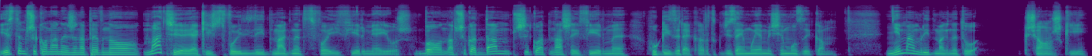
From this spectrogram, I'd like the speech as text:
Jestem przekonany, że na pewno macie jakiś swój lead magnet w swojej firmie już, bo na przykład dam przykład naszej firmy Huggies Record, gdzie zajmujemy się muzyką. Nie mam lead magnetu książki,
